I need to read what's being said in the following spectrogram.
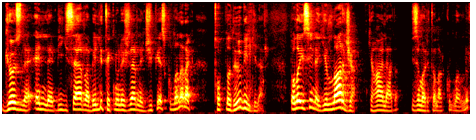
gözle, elle, bilgisayarla, belli teknolojilerle GPS kullanarak topladığı bilgiler. Dolayısıyla yıllarca ki hala da bizim haritalar kullanılır.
